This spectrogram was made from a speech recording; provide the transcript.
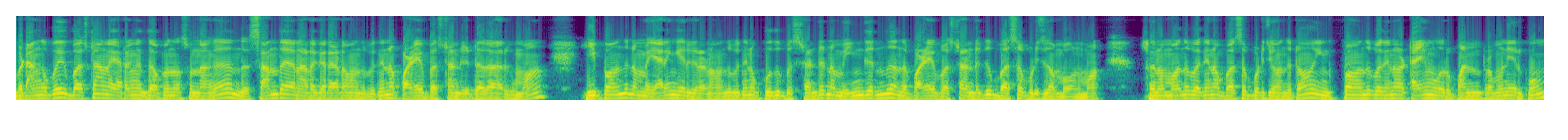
பட் அங்கே போய் பஸ் ஸ்டாண்டில் இறங்குறது அப்போ தான் சொன்னாங்க இந்த சந்தை நடக்கிற இடம் வந்து பார்த்திங்கன்னா பழைய பஸ் ஸ்டாண்டு கிட்ட தான் இருக்குமா? இப்போ வந்து நம்ம இறங்கி இருக்கிற இடம் வந்து பார்த்திங்கன்னா புது பஸ் ஸ்டாண்டு நம்ம இங்கேருந்து அந்த பழைய பஸ் ஸ்டாண்டுக்கு பஸ்ஸை பிடிச்சி தான் போகணுமா? ஸோ நம்ம வந்து பார்த்திங்கன்னா பஸ்ஸை பிடிச்சி வந்துட்டோம். இப்போ வந்து பார்த்திங்கன்னா டைம் ஒரு பன்னெண்டரை மணி இருக்கும்.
